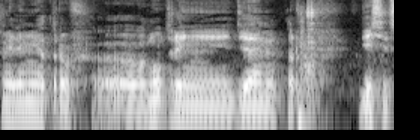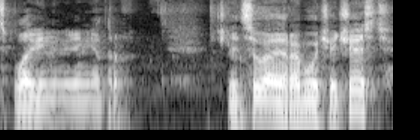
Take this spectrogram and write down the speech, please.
э, мм, внутренний диаметр 10,5 мм. Шлицевая рабочая часть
